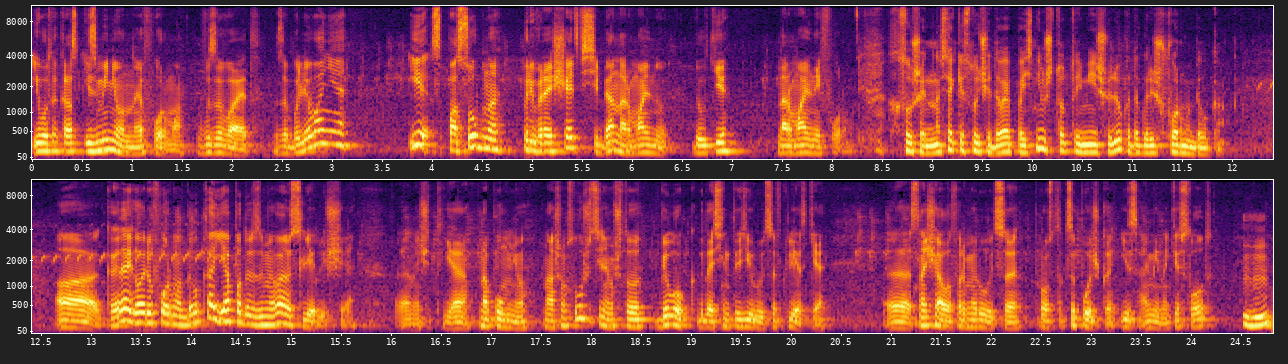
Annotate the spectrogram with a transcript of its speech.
И вот как раз измененная форма вызывает заболевание – и способна превращать в себя нормальную белки нормальной формы. Слушай, на всякий случай, давай поясним, что ты имеешь в виду, когда говоришь форму белка. А, когда я говорю форму белка, я подразумеваю следующее. Э, значит, я напомню нашим слушателям, что белок, когда синтезируется в клетке, э, сначала формируется просто цепочка из аминокислот, угу.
